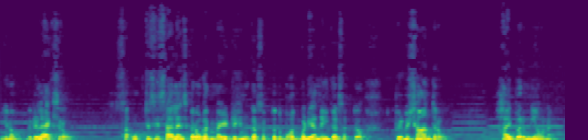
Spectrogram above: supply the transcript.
यू नो रिलैक्स रहो। उठते से साइलेंस करो। अगर मेडिटेशन कर सकते हो तो बहुत बढ़िया। नहीं कर सकते हो तो फिर भी शांत रहो। हाइपर नहीं होना है।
